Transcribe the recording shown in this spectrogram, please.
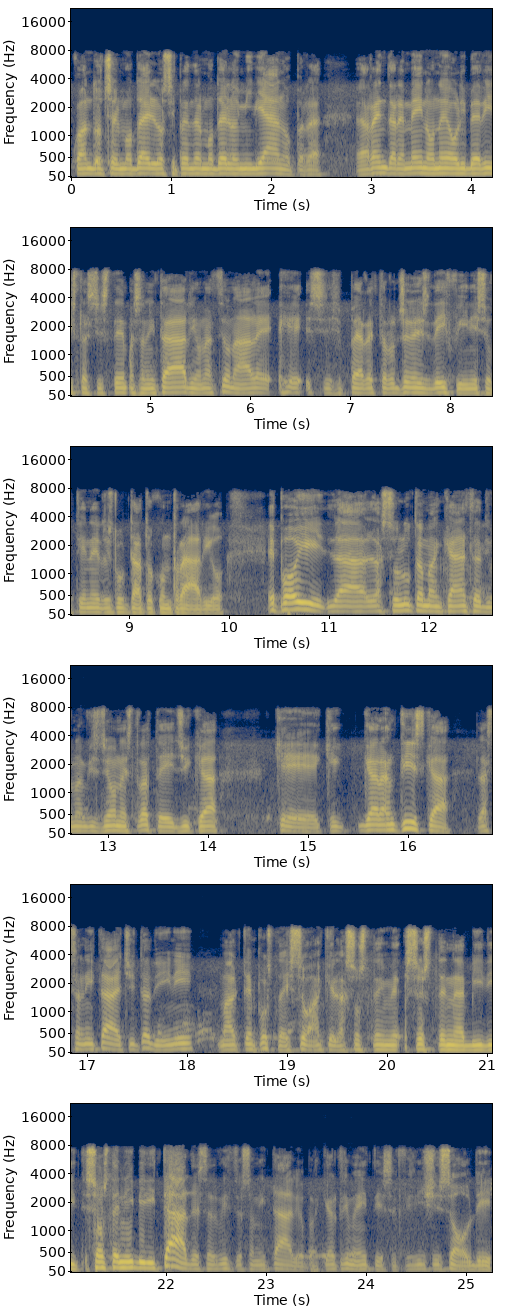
quando c'è il modello, si prende il modello emiliano per eh, rendere meno neoliberista il sistema sanitario nazionale e si- per eterogenesi dei fini si ottiene il risultato contrario. E poi la- l'assoluta mancanza di una visione strategica che, che garantisca la sanità ai cittadini, ma al tempo stesso anche la sosten- sostenibili- sostenibilità del servizio sanitario, perché altrimenti se finisci i soldi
